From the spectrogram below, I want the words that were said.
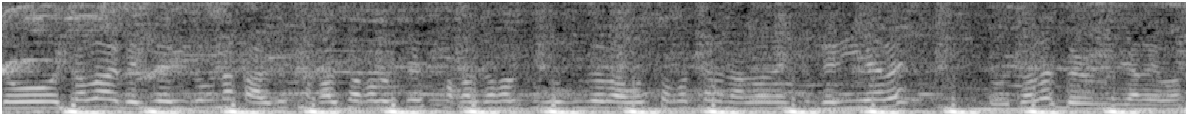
তো চলো আর বেশি করব না, কালকে সকাল সকাল উঠে সকাল সকাল পুজো পুজোর ব্যবস্থা করতে হবে, নাহলে একটু বেরিয়ে যাবে তো চলো বেরোনো যাবে এবার।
